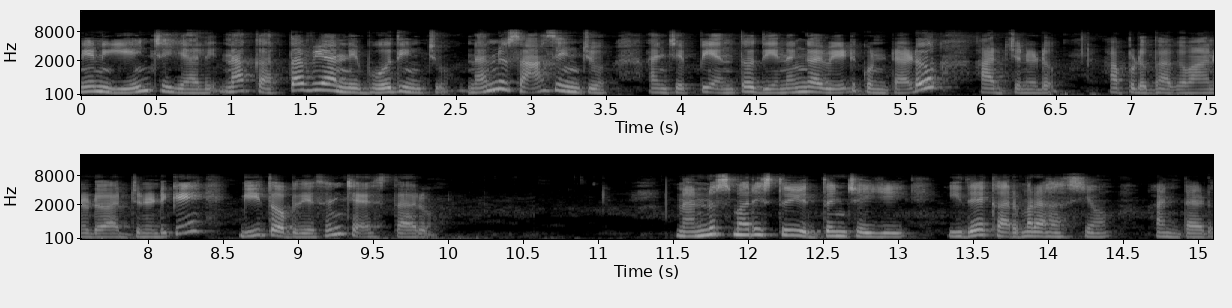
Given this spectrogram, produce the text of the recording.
నేను ఏం చెయ్యాలి? నా కర్తవ్యాన్ని బోధించు. నన్ను శాసించు అని చెప్పి ఎంతో దీనంగా వేడుకుంటాడు అర్జునుడు. అప్పుడు భగవానుడు అర్జునుడికి గీతోపదేశం చేస్తారు. నన్ను స్మరిస్తూ యుద్ధం చెయ్యి ఇదే కర్మరహస్యం అంటాడు.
